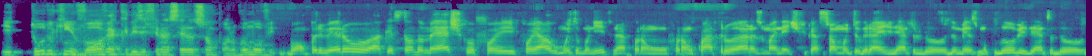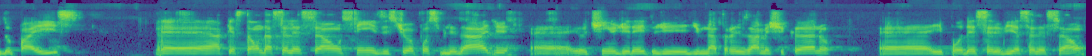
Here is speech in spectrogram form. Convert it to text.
e tudo que envolve a crise financeira do São Paulo. Vamos ouvir. Bom, primeiro a questão do México foi, foi algo muito bonito, né? Foram, foram quatro anos, uma identificação muito grande dentro do, do mesmo clube, dentro do, do país. É, a questão da seleção, sim, existiu a possibilidade. É, eu tinha o direito de, de me naturalizar mexicano é, e poder servir a seleção.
